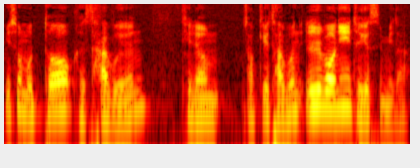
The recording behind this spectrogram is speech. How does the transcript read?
피스톤 모터 그래서 답은 개념 잡기의 답은 1번이 되겠습니다.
